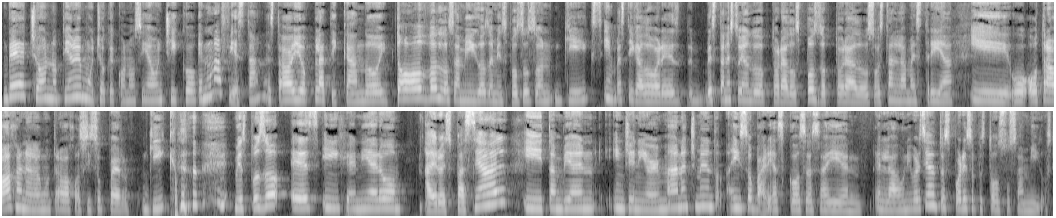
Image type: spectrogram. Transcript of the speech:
De hecho, no tiene mucho que conocí a un chico en una fiesta. Estaba yo platicando y todos los amigos de mi esposo son geeks, investigadores, están estudiando doctorados, postdoctorados o están en la maestría y o, trabajan en algún trabajo así súper geek. mi esposo es ingeniero aeroespacial y también engineer management. Hizo varias cosas ahí en, en, la universidad entonces por eso pues todos sus amigos.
